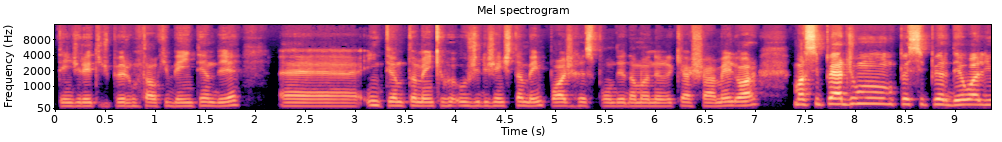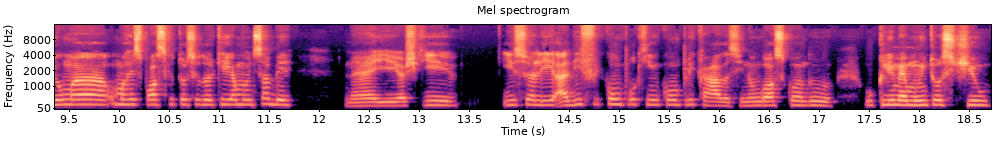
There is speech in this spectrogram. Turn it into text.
tem direito de perguntar o que bem entender, é, entendo também que o, o, dirigente também pode responder da maneira que achar melhor, mas se perde um, se perdeu ali uma, uma resposta que o torcedor queria muito saber, né? E eu acho que isso ali, ali ficou um pouquinho complicado, assim. Não gosto quando o clima é muito hostil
